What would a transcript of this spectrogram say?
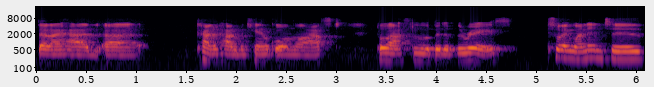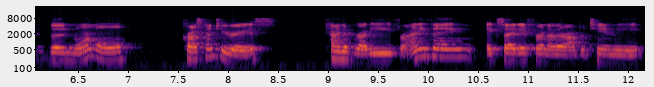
that I had uh, kind of had a mechanical in the last the last little bit of the race. So I went into the normal cross country race, kind of ready for anything, excited for another opportunity,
